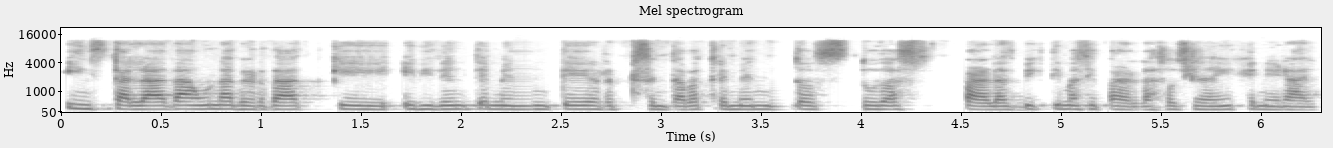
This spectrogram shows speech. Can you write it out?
instalada, una verdad que evidentemente representaba tremendas dudas para las víctimas y para la sociedad en general.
